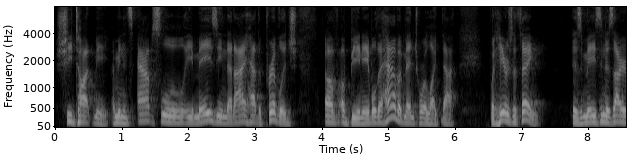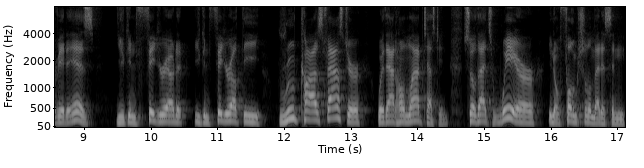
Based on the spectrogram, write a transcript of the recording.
she taught me. I mean, it's absolutely amazing that I had the privilege of, of being able to have a mentor like that. But here's the thing as amazing as Ayurveda is, you can figure out it, you can figure out the root cause faster with at-home lab testing. So that's where you know functional medicine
